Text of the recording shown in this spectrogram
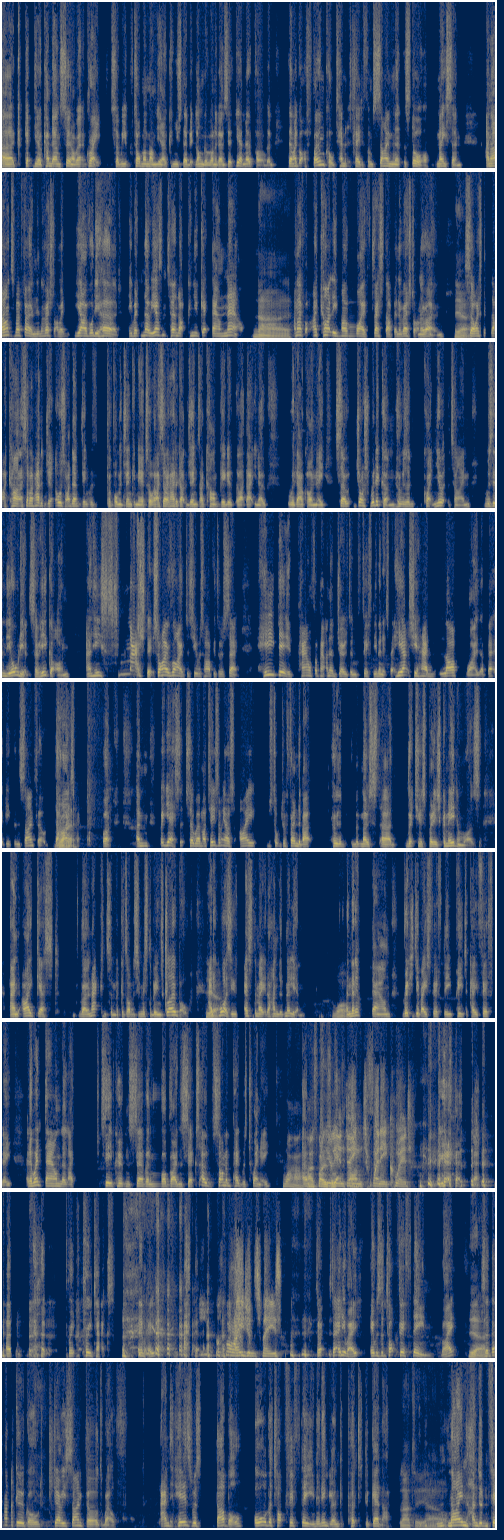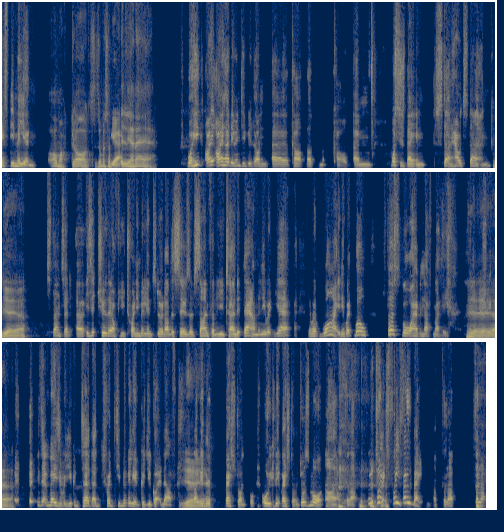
Uh, get, you know, come down soon. I went, great. So we told my mum, you know, can you stay a bit longer? We want to go and sit. Yeah, no problem. Then I got a phone call 10 minutes later from Simon at the store, Mason. And I answered my phone in the restaurant. I went, yeah, I've already heard. He went, no, he hasn't turned up. Can you get down now? No, And I thought, I can't leave my wife dressed up in a restaurant on her own. yeah, So I said, "No, I can't. I said, I've had a drink. Also, I don't drink with performing drinking me at all. I said, I've had a couple of drinks. I can't gig like that, you know, with alcohol in me. So Josh Widdicombe, who was a, quite new at the time, was in the audience. So he got on and he smashed it. So I arrived as he was halfway through a set. He did pound for pound. I know Joe's done 50 minutes, but he actually had laugh wise a better gig than Seinfeld, the Right. highest. Well, um, but yes. So um, I'll tell you something else. I was talking to a friend about who the, the most uh, richest British comedian was, and I guessed Rowan Atkinson because obviously Mr. Bean's global, and it was. He was estimated 100 million. Whoa, And then it went down, Ricky Gervais 50, Peter Kay 50. And it went down to like Steve Coogan 7, Rob Brydon 6. Oh, Simon Pegg was 20. wow. um, I suppose Julian you'll- 20 quid. yeah, yeah. Um, pre- pre-tax. Anyway, Before agents' fees. so, so anyway, it was the top 15, right? yeah, So then I Googled Jerry Seinfeld's wealth, and his was double all the top 15 in England put together. bloody hell. 950 million. Oh my god, he's almost a Yeah. billionaire. Well, he I, I heard him interviewed on uh, Carl, uh, Carl, um, what's his name? Stern, Howard Stern. Yeah, yeah. Stern said, uh, "Is it true they offered you 20 million to do another series of Seinfeld and you turned it down?" And he went, "Yeah." He went, "Why?" And he went, "Well, first of all, I have enough money." Yeah, yeah, yeah. It's amazing when you can turn down 20 million because you've got enough. Yeah, like in yeah. a restaurant, or, or you can eat restaurant. Yours more. Oh, I'll fill up. We talk, it's free food, mate. I'll fill up. Fill up.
